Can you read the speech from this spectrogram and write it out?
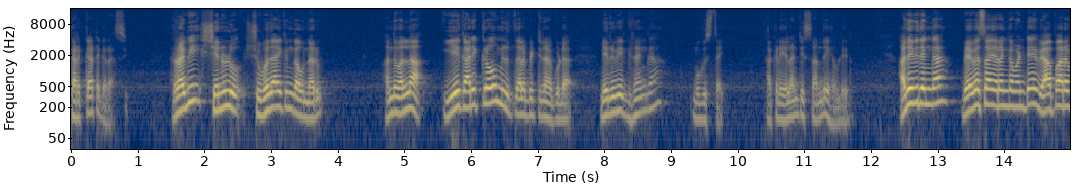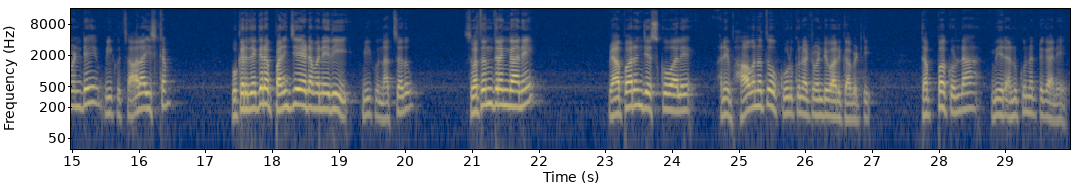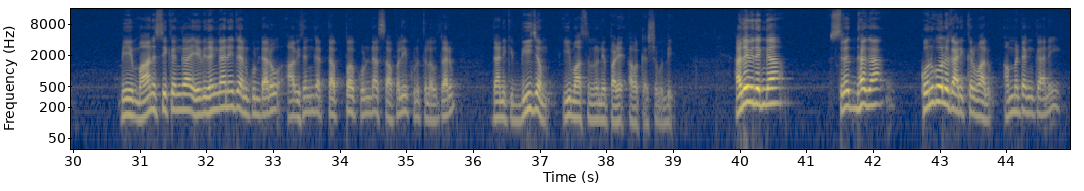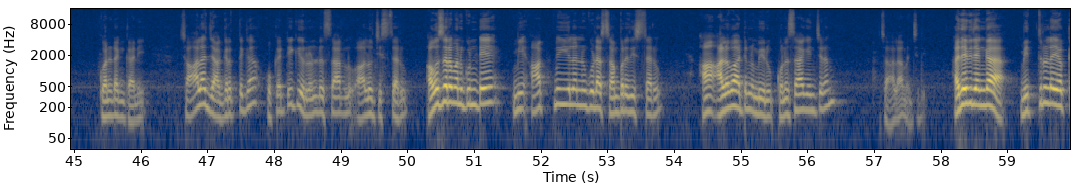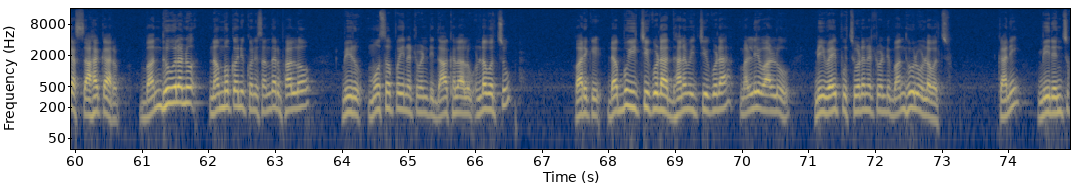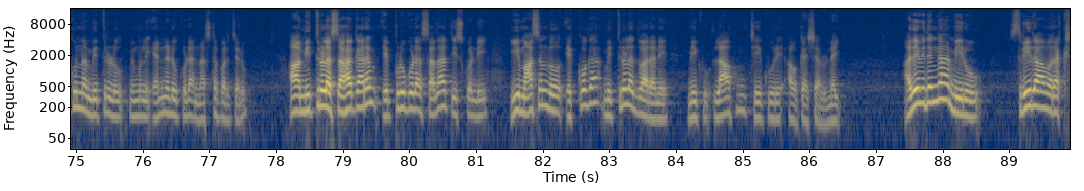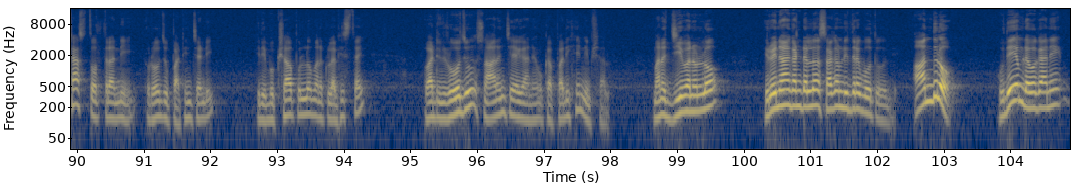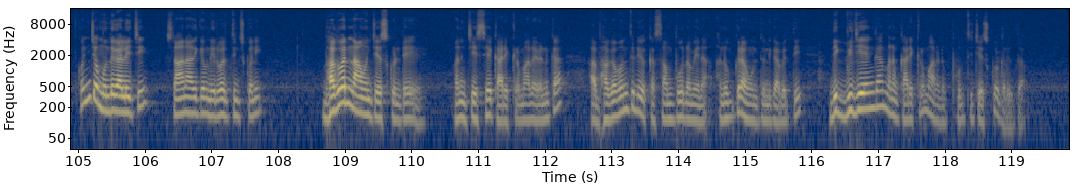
కర్కాటక రాశి. రవి శనులు శుభదాయకంగా ఉన్నారు. అందువల్ల ఏ కార్యక్రమం మీరు తలపెట్టినా కూడా నిర్విఘ్నంగా ముగుస్తాయి. అక్కడ ఎలాంటి సందేహం లేదు. అదేవిధంగా వ్యవసాయ రంగం అంటే వ్యాపారం అంటే మీకు చాలా ఇష్టం. ఒకరి దగ్గర పనిచేయడం అనేది మీకు నచ్చదు. స్వతంత్రంగానే వ్యాపారం చేసుకోవాలి అనే భావనతో కూడుకున్నటువంటి వారు కాబట్టి తప్పకుండా మీరు అనుకున్నట్టుగానే మీ మానసికంగా ఏ విధంగానైతే అనుకుంటారో ఆ విధంగా తప్పకుండా సఫలీకృతులు అవుతారు దానికి బీజం ఈ మాసంలోనే పడే అవకాశం ఉంది. అదేవిధంగా శ్రద్ధగా కొనుగోలు కార్యక్రమాలు అమ్మటం కానీ కొనడం కానీ చాలా జాగ్రత్తగా ఒకటికి రెండు సార్లు ఆలోచిస్తారు. అవసరం అనుకుంటే మీ ఆత్మీయులను కూడా సంప్రదిస్తారు. ఆ అలవాటును మీరు కొనసాగించడం చాలా మంచిది. అదేవిధంగా మిత్రుల యొక్క సహకారం బంధువులను నమ్ముకొని కొన్ని సందర్భాల్లో మీరు మోసపోయినటువంటి దాఖలాలు ఉండవచ్చు. వారికి డబ్బు ఇచ్చి కూడా ధనం ఇచ్చి కూడా మళ్ళీ వాళ్ళు మీ వైపు చూడనటువంటి బంధువులు ఉండవచ్చు. కానీ మీరు ఎంచుకున్న మిత్రులు మిమ్మల్ని ఎన్నడూ కూడా నష్టపరచరు. ఆ మిత్రుల సహకారం ఎప్పుడు కూడా సదా తీసుకోండి. ఈ మాసంలో ఎక్కువగా మిత్రుల ద్వారానే మీకు లాభం చేకూరే అవకాశాలున్నాయి. అదేవిధంగా మీరు శ్రీరామ రక్షా స్తోత్రాన్ని రోజు పఠించండి. ఇది బుక్ షాపుల్లో మనకు లభిస్తాయి. వాటిని రోజు స్నానం చేయగానే ఒక పదిహేను నిమిషాలు. మన జీవనంలో ఇరవై నాలుగు గంటల్లో సగం నిద్రపోతుంది. అందులో ఉదయం లేవగానే కొంచెం ముందుగా లేచి స్నానానికి నిర్వర్తించుకొని భగవన్ నామం చేసుకుంటే మనం చేసే కార్యక్రమాల వెనుక ఆ భగవంతుని యొక్క సంపూర్ణమైన అనుగ్రహం ఉంటుంది కాబట్టి దిగ్విజయంగా మనం కార్యక్రమాలను పూర్తి చేసుకోగలుగుతాం.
